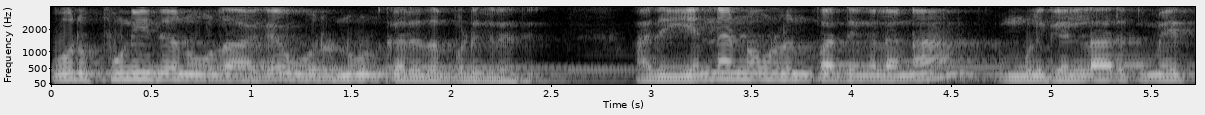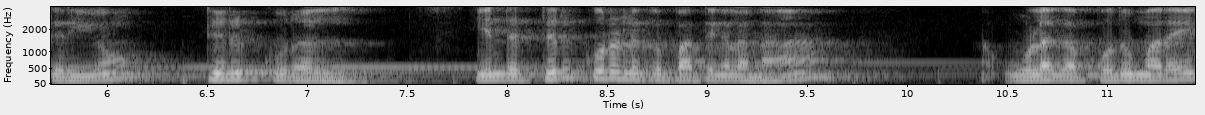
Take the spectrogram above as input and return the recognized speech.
ஒரு புனித நூலாக ஒரு நூல் கருதப்படுகிறது. அது என்ன நூல்னு பார்த்தீங்களன்னா உங்களுக்கு எல்லாருக்குமே தெரியும் திருக்குறள். இந்த திருக்குறளுக்கு பார்த்தீங்களன்னா உலக பொதுமறை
